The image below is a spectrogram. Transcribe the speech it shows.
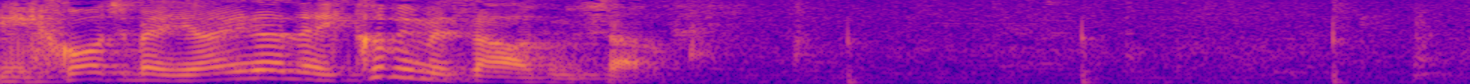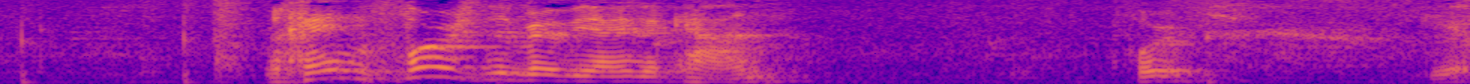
he called Ben Yaina, that he could be misalik himself. V'chein first the Rabbi Yaina can, for scary.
